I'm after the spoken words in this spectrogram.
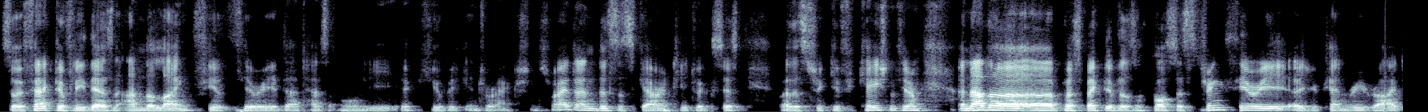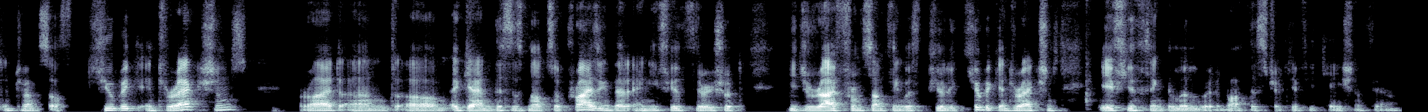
So effectively, there's an underlying field theory that has only cubic interactions, right? And this is guaranteed to exist by the strictification theorem. Another uh, perspective is, of course, the string theory. Uh, you can rewrite in terms of cubic interactions, right? And um, again, this is not surprising that any field theory should be derived from something with purely cubic interactions if you think a little bit about the strictification theorem.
